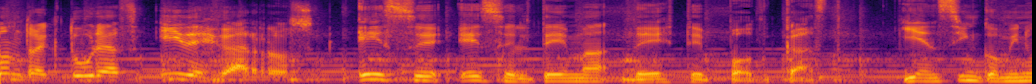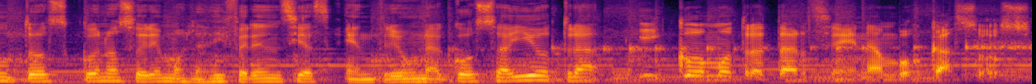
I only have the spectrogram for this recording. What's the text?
contracturas y desgarros. Ese es el tema de este podcast. Y en 5 minutos conoceremos las diferencias entre una cosa y otra y cómo tratarse en ambos casos.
